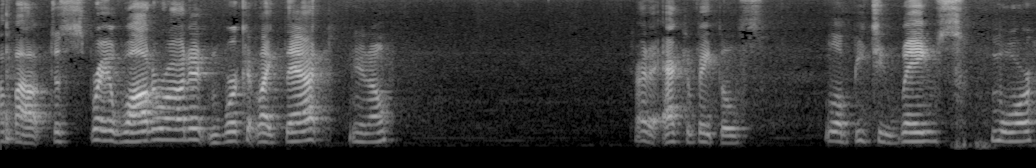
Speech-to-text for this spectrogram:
about just spray water on it and work it like that, you know. Try to activate those little beachy waves more.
